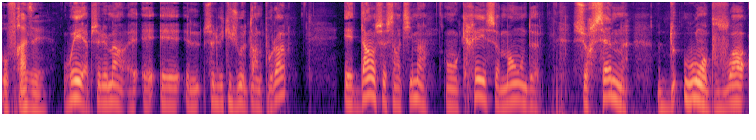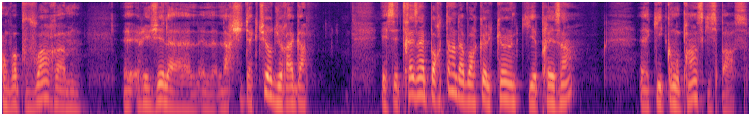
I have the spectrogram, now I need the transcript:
au phrasé. Oui, absolument. Et, celui qui joue le tempura est dans ce sentiment. On crée ce monde sur scène où on, va pouvoir euh, ériger l'architecture du raga. Et c'est très important d'avoir quelqu'un qui est présent, euh, qui comprend ce qui se passe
